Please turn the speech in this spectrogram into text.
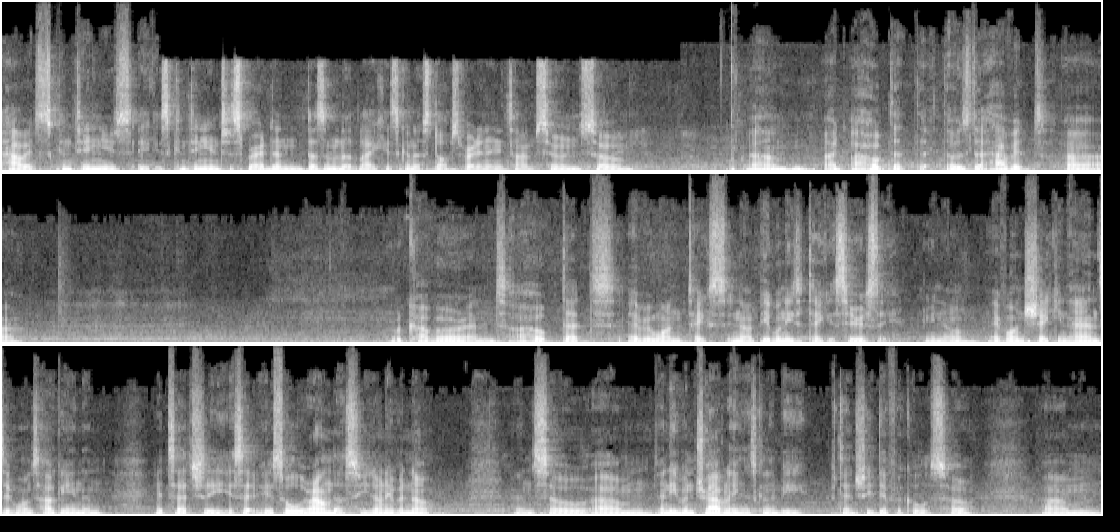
how it's continues. It's continuing to spread and doesn't look like it's going to stop spreading anytime soon. So, um, I, I, hope that th- those that have it. Uh, recover and I hope that everyone takes you know people need to take it seriously you know? Everyone's shaking hands everyone's hugging and it's actually it's, it's all around us you don't even know. And so um, and even traveling is going to be potentially difficult so um,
